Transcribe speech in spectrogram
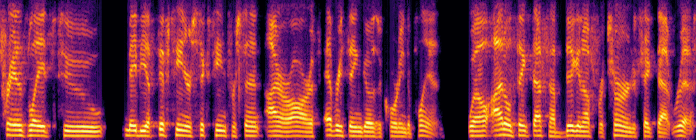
translates to maybe a 15 or 16% IRR if everything goes according to plan. Well, I don't think that's a big enough return to take that risk,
